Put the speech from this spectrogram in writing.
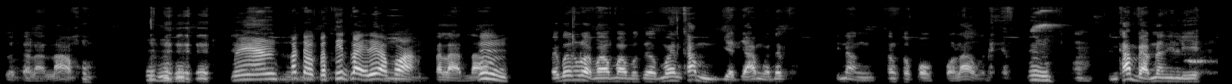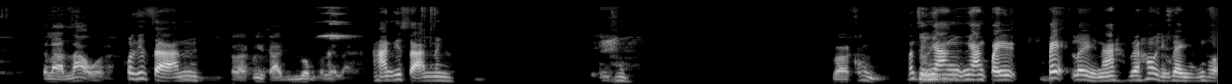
เพื่อตลาดลาวแม่นเขาเจ้ากระติดไว้เด้อพ่อตลาดลาวอืมไปเบิ่งรถมามาบ่เจอแม่นค่ำเหยียดยามกันได้อพี่นั่งทั้งสปปลาวกันได้ออืมอืมกินค่ำแบบนั้นอีหลีตลาดลาวอะนะคนอีสานตลาดผู้อีสานร่วมกันหลายอาหารอีสานหนึ่ง ๆว่าของมันจะยางยางไปเป๊ะเลยนะเวลาเฮาอยากได้หยังพ่อ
